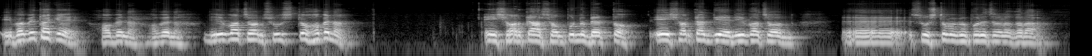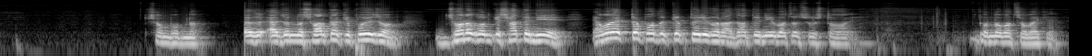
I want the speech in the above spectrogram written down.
এভাবে থাকে, হবে না হবে না। নির্বাচন সুষ্ঠু হবে না। এই সরকার সম্পূর্ণ ব্যর্থ। এই সরকার দিয়ে নির্বাচন সুষ্ঠুভাবে পরিচালনা করা সম্ভব না। এজন্য সরকারকে প্রয়োজন, জনগণকে সাথে নিয়ে এমন একটা পদক্ষেপ তৈরি করা যাতে নির্বাচন সুষ্ঠু হয়। ধন্যবাদ সবাইকে।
